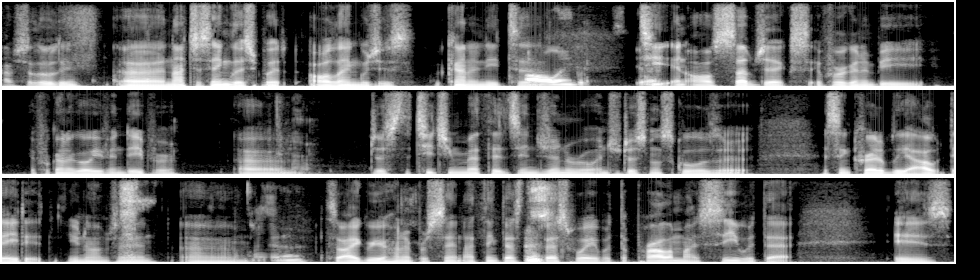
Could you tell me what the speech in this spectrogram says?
Absolutely. Uh, not just English, but all languages. We kind of need to All English. Yeah. te- in all subjects if we're going to be if we're going to go even deeper. Um, just the teaching methods in general in traditional schools are it's incredibly outdated. You know what I'm saying? Um, Yeah. So I agree 100%. I think that's the best way. But the problem I see with that is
